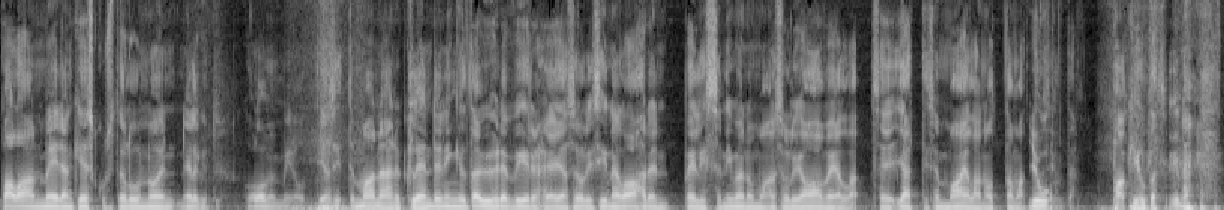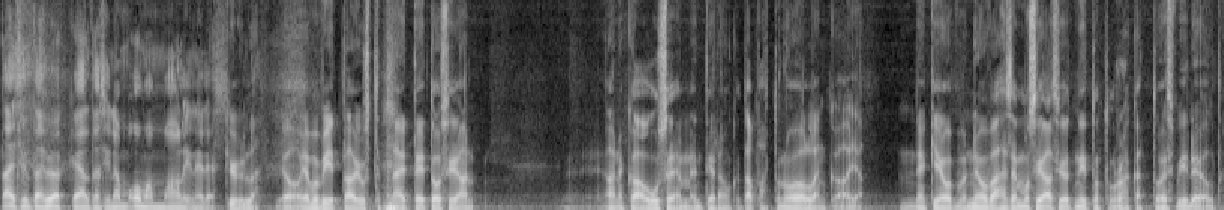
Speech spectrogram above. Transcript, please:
palaan meidän keskusteluun noin 40 kolme minuuttia sitten. Mä oon nähnyt Glendeningiltä yhden virheen ja se oli siinä Lahden pelissä nimenomaan, se oli AVlla. Se jätti sen mailan ottamatta Juh. siltä pakilta siinä, tai siltä hyökkäältä siinä oman maalin edessä. Kyllä, joo. Ja mä viittaan just, että näitä ei tosiaan ainakaan usein, en tiedä onko tapahtunut ollenkaan. Ja nekin on, ne on vähän semmoisia asioita, että niitä on turha katsoa edes videolta.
